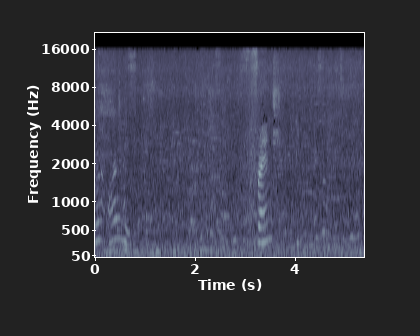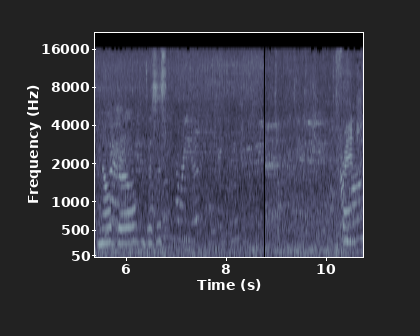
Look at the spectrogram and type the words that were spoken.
Where are we? French? No, girl. This is French. French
